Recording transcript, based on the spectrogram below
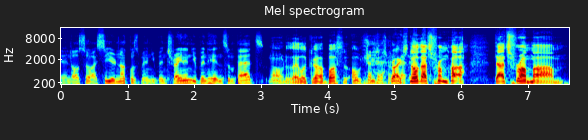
And also, I see your knuckles, man. You've been training. You've been hitting some pads. No, do they look uh, busted? Oh, Jesus Christ! No, that's from uh, that's from um,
